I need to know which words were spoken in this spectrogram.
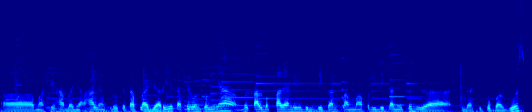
uh, masih banyak hal yang perlu kita pelajari. Tapi untungnya bekal-bekal yang diberikan selama pendidikan itu juga sudah cukup bagus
